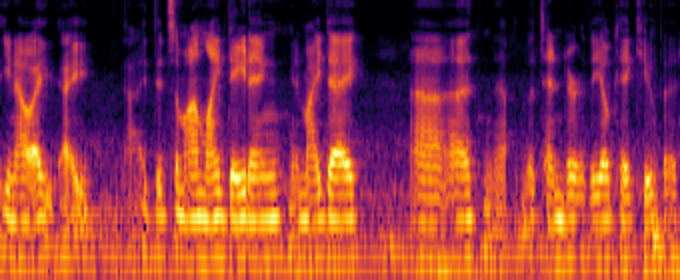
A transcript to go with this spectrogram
you know, I, I I did some online dating in my day, uh, the Tinder, the OK Cupid,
